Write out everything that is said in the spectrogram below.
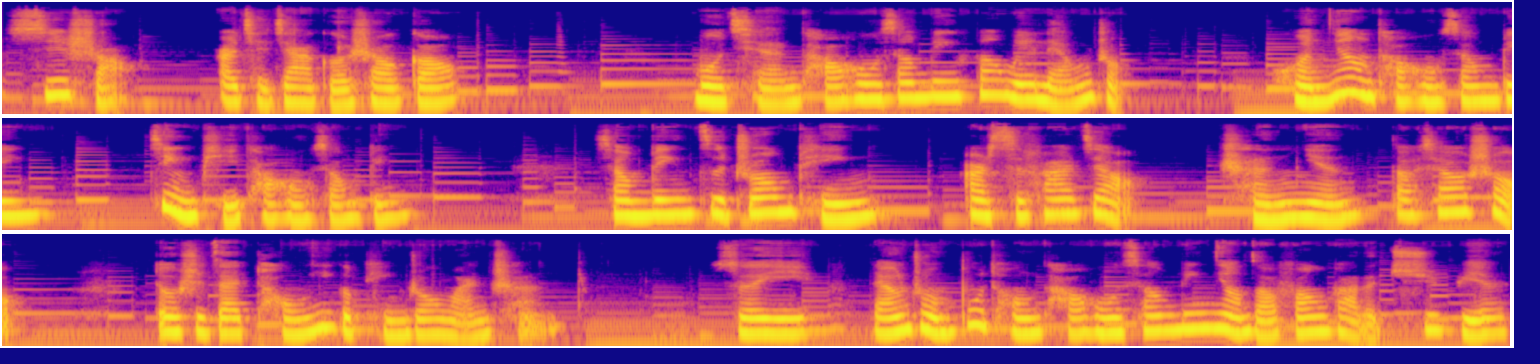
稀少，而且价格稍高。目前，桃红香槟分为两种：混酿桃红香槟、净皮桃红香槟。香槟自装瓶、二次发酵、陈年到销售，都是在同一个瓶中完成，所以两种不同桃红香槟酿造方法的区别，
